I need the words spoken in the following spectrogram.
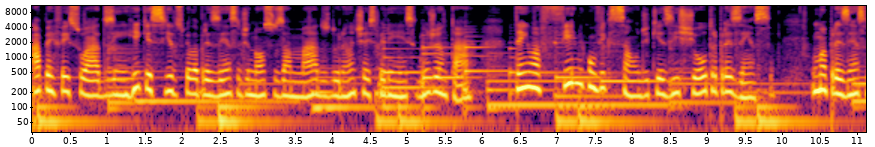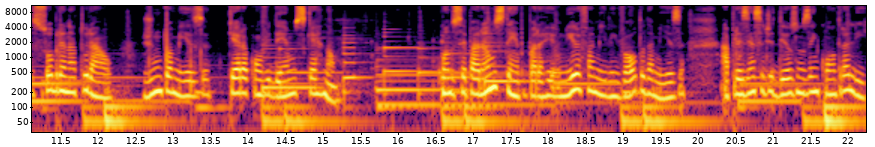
aperfeiçoados e enriquecidos pela presença de nossos amados durante a experiência no jantar, tenho a firme convicção de que existe outra presença, uma presença sobrenatural, junto à mesa quer a convidemos, quer não. Quando separamos tempo para reunir a família em volta da mesa, a presença de Deus nos encontra ali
